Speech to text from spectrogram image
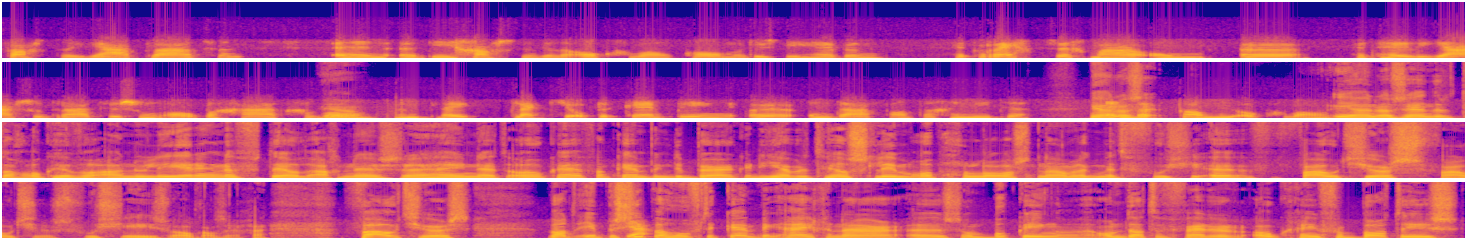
vaste jaarplaatsen. En die gasten willen ook gewoon komen. Dus die hebben het recht, zeg maar, om het hele jaar, zodra het seizoen open gaat, gewoon hun plek- plekje op de camping eh, om daarvan te genieten. Ja, en dat kan nu ook gewoon. Ja, nou zijn er toch ook heel veel annuleringen. Dat vertelde Agnes eh, Heijn net ook, hè, van Camping de Berken. Die hebben het heel slim opgelost, namelijk met eh, vouchers. Vouchers, fouchers zou ik al zeggen. Vouchers. Want in principe hoeft de camping-eigenaar zo'n boeking... omdat er verder ook geen verbod is,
